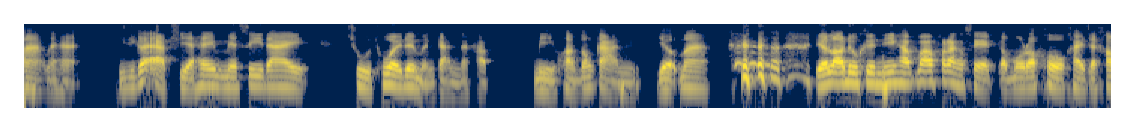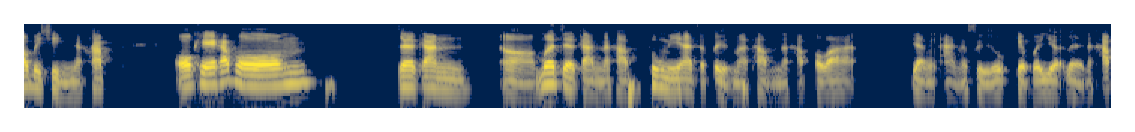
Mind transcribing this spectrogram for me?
มากนะฮะ จริงๆก็แอบเชียร์ให้เมสซี่ได้ชูถ้วยด้วยเหมือนกันนะครับ มีความต้องการเยอะมาก เดี๋ยวรอดูคืนนี้ครับว่าฝรั่งเศสกับโมร็อกโกใครจะเข้าไปชิงนะครับ โอเคครับผม เจอกันเมื่อเจอกันนะครับพรุ่งนี้อาจจะตื่นมาทำนะครับ เพราะว่ายังอ่านหนังสือเก็บไว้เยอะเลยนะครับ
